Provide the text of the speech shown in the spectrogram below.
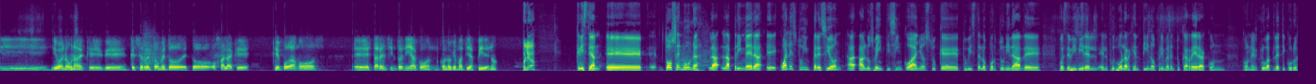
y, bueno, una vez que, se retome todo esto, ojalá que, podamos eh, estar en sintonía con, con lo que Matías pide, ¿no? Julio. Cristian, eh, eh, dos en una. La, la primera, eh, ¿cuál es tu impresión a, los 25 años, tú que tuviste la oportunidad de, pues, de vivir el, fútbol argentino primero en tu carrera con, con el Club Atlético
